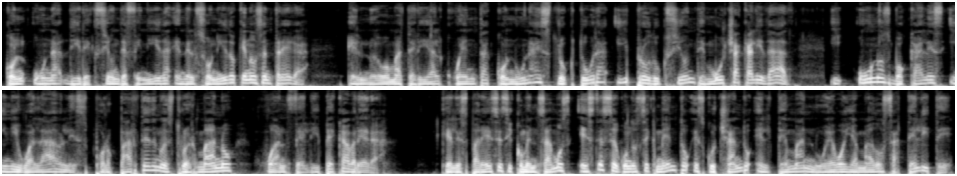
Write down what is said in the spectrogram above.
con una dirección definida en el sonido que nos entrega. El nuevo material cuenta con una estructura y producción de mucha calidad y unos vocales inigualables por parte de nuestro hermano Juan Felipe Cabrera. ¿Qué les parece si comenzamos este segundo segmento escuchando el tema nuevo llamado Satélite,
